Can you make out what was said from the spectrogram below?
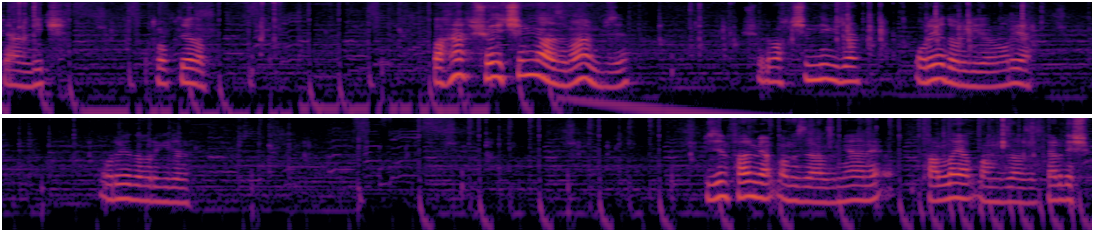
Geldik. Toplayalım. Bak ha şöyle çim lazım abi bize. Şöyle bak ne güzel. Oraya doğru gidelim oraya. Oraya doğru gidelim. Bizim farm yapmamız lazım yani tarla yapmamız lazım kardeşim.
